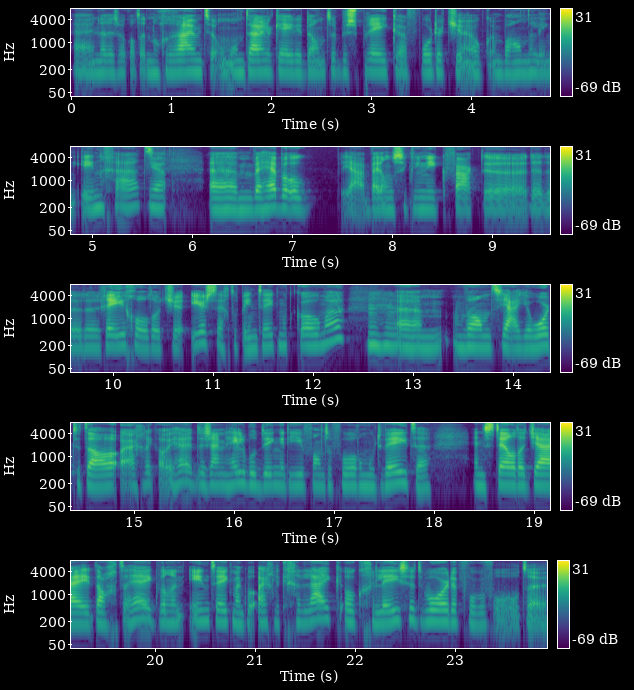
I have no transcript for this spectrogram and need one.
En er is ook altijd nog ruimte om onduidelijkheden dan te bespreken voordat je ook een behandeling ingaat. Ja. Um, we hebben ook ja, bij onze kliniek vaak de, de, de, de regel dat je eerst echt op intake moet komen. Mhm. Ehm, want ja, je hoort het al eigenlijk al. Hè, er zijn een heleboel dingen die je van tevoren moet weten. En stel dat jij dacht, hé, ik wil een intake, maar ik wil eigenlijk gelijk ook gelezen worden voor bijvoorbeeld, eh,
